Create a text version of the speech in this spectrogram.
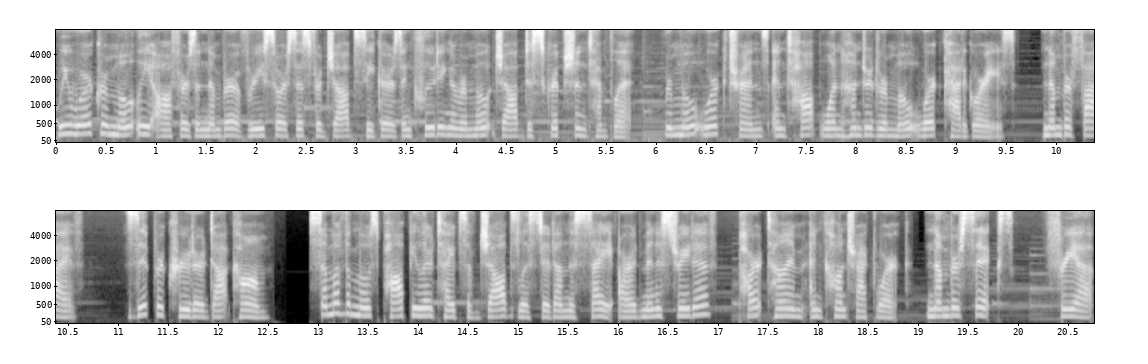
We Work Remotely offers a number of resources for job seekers including a remote job description template, remote work trends, and top 100 remote work categories. Number 5. ZipRecruiter.com. Some of the most popular types of jobs listed on the site are administrative, part-time, and contract work. Number 6. FreeUp.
